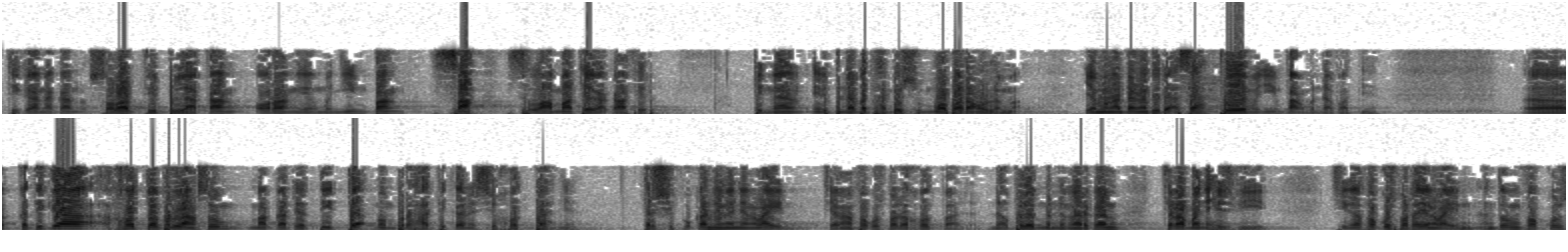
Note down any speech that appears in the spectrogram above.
Dikarenakan sholat di belakang orang yang menyimpang sah. Selama dia kafir. Dengan ini pendapat hampir semua para ulama. Yang mengatakan tidak sah dia yang menyimpang pendapatnya. E, ketika khutbah berlangsung maka dia tidak memperhatikan isi khutbahnya. Tersibukkan dengan yang lain. Jangan fokus pada khutbah. Tidak boleh mendengarkan ceramahnya hizbi. Sehingga fokus pada yang lain. Antum fokus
